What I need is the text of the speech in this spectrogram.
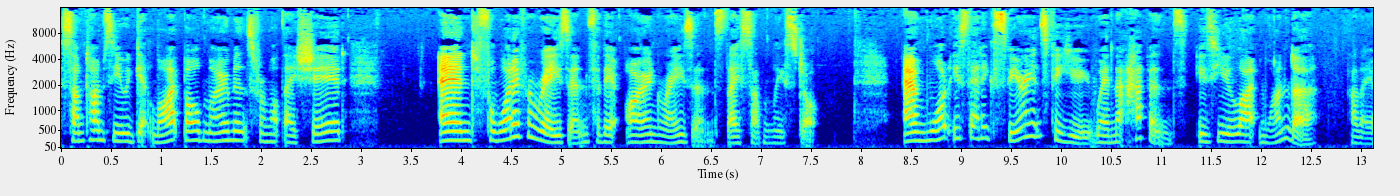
sometimes you would get light bulb moments from what they shared and for whatever reason, for their own reasons, they suddenly stop. And what is that experience for you when that happens? Is you like wonder, are they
